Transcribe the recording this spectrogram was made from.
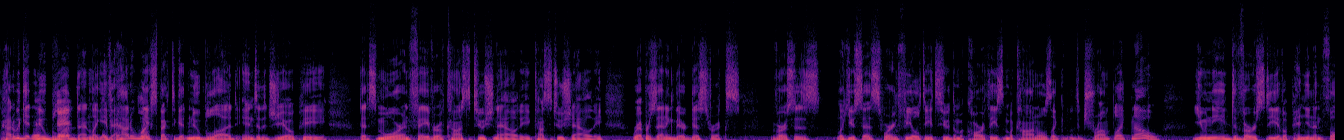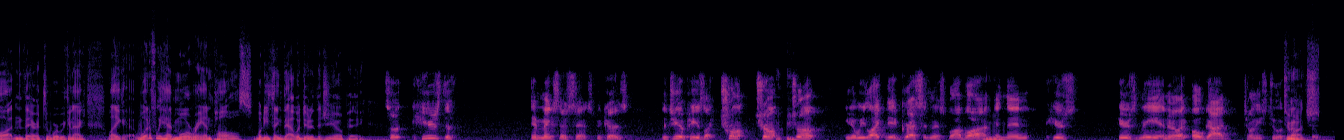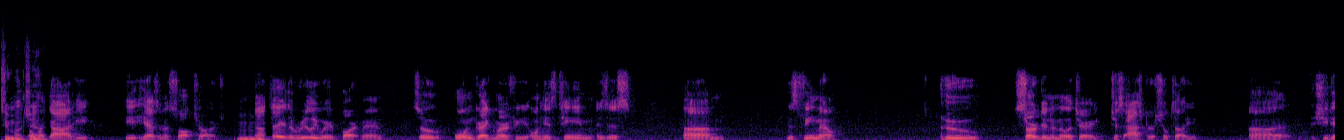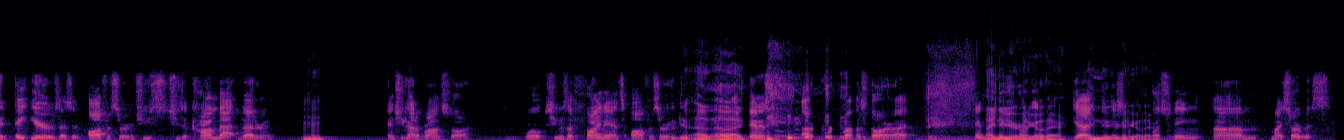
How do we get Dan- new blood then? Like if how do we expect to get new blood into the GOP that's more in favor of constitutionality, constitutionality, representing their districts versus like you said, swearing fealty to the McCarthys, the McConnells, like the Trump? Like, no. You need diversity of opinion and thought in there to where we can act. Like, what if we had more Rand Pauls? What do you think that would do to the GOP? so here's the. It makes no sense because the GOP is like Trump, Trump, Trump. You know, we like the aggressiveness, blah blah. Mhm. And then here's here's me, and they're like, "Oh God, Tony's too aggressive. Too much. Too much. Oh Yeah. my God, he, he he has an assault charge." Mhm. And I'll tell you the really weird part, man. So on Greg Murphy on his team is this um, this female who served in the military. Just ask her; she'll tell you. Uh, she did eight years as an officer, and she's she's a combat veteran, Mhm. and she got a Bronze Star. Well, she was a finance officer who did Uh, uh, got a Bronze Star, right? And I, knew you were gonna go there. yeah, I knew you were gonna go there. Questioning um, my service,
